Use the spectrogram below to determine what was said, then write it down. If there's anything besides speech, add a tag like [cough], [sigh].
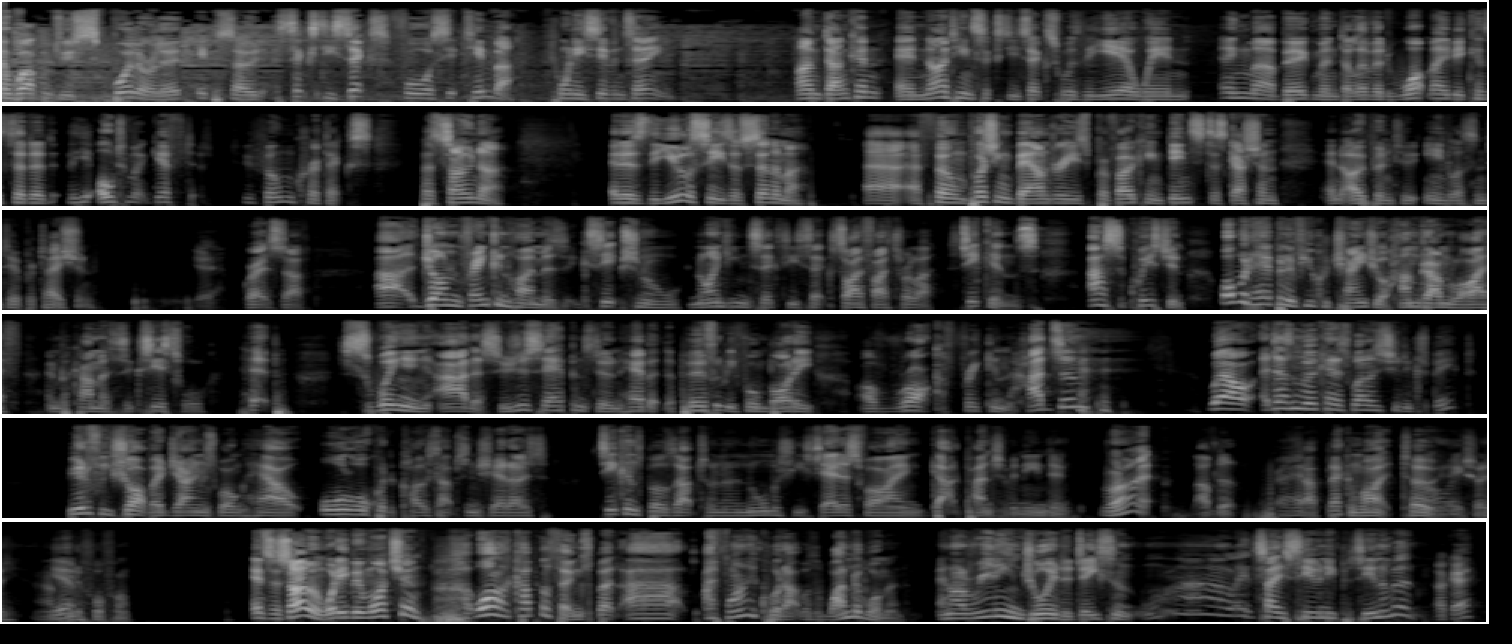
And welcome to Spoiler Alert, episode 66 for September 2017. I'm Duncan, and 1966 was the year when Ingmar Bergman delivered what may be considered the ultimate gift to film critics Persona. It is the Ulysses of cinema, uh, a film pushing boundaries, provoking dense discussion, and open to endless interpretation. Yeah, great stuff. Uh, John Frankenheimer's exceptional 1966 sci-fi thriller Seconds asks the question: What would happen if you could change your humdrum life and become a successful, hip, swinging artist who just happens to inhabit the perfectly formed body of Rock freaking Hudson? [laughs] well, it doesn't work out as well as you'd expect. Beautifully shot by James Wong Howe, all awkward close-ups and shadows. Seconds builds up to an enormously satisfying gut punch of an ending. Right. Loved it. Right. Uh, black and white too, Oh, actually. Uh, yeah. Beautiful film. And so, Simon, what have you been watching? [sighs] Well, a couple of things, but uh, I finally caught up with Wonder Woman, and I really enjoyed a decent, well, let's say seventy percent of it. Okay.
